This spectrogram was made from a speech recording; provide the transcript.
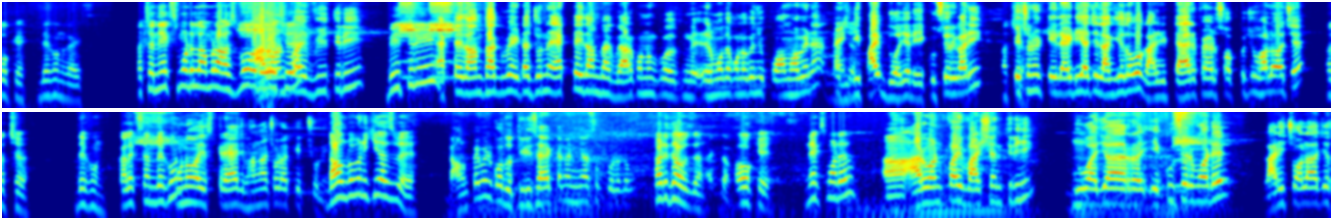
ওকে দেখুন গাইস আচ্ছা নেক্সট মডেল আমরা আসব রয়েছে five V three B three একটাই দাম থাকবে এটার জন্য একটাই দাম থাকবে। আর কোনো এর মধ্যে কোনো কিছু কম হবে না। নাইনটি ফাইভ দু হাজার একুশের গাড়ি। আচ্ছা। পেছনে টেল আইডি আছে লাগিয়ে দেবো। গাড়ির টায়ার ফায়ার সবকিছু ভালো আছে। আচ্ছা দেখুন কালেকশন দেখুন। কোনো স্ক্র্যাচ ভাঙা চোরা কিচ্ছু নেই। ডাউন পেমেন্ট কি আসবে? ডাউন পেমেন্ট কত? তিরিশ হাজার টাকা নিয়ে আসুক করে দেবো। থার্টি থাউজেন্ড একদম। Okay next model R one five version three দু হাজার একুশের মডেল গাড়ি চলা আছে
